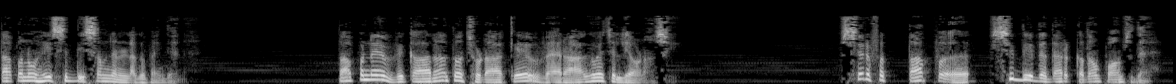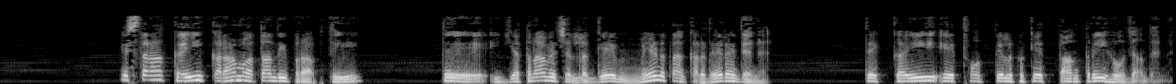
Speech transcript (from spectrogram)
ਤਪ ਨੂੰ ਹੀ ਸਿੱਧੀ ਸਮਝਣ ਲੱਗ ਪੈਂਦੇ ਨੇ। ਤਪ ਨੇ ਵਿਕਾਰਾਂ ਤੋਂ ਛੁਡਾ ਕੇ ਵੈਰਾਗ ਵਿੱਚ ਲਿਆਉਣਾ ਸੀ। ਸਿਰਫ ਤਪ ਸਿੱਧੀ ਦੇ ਦਰ ਕਦੋਂ ਪਹੁੰਚਦਾ ਹੈ? ਇਸ ਤਰ੍ਹਾਂ ਕਈ ਕਰਾਮਾਤਾਂ ਦੀ ਪ੍ਰਾਪਤੀ ਤੇ ਯਤਨਾਂ ਵਿੱਚ ਲੱਗੇ ਮਿਹਨਤਾਂ ਕਰਦੇ ਰਹਿੰਦੇ ਨੇ ਤੇ ਕਈ ਇਥੋਂ ਤਿਲਕ ਕੇ ਤੰਤਰੀ ਹੋ ਜਾਂਦੇ ਨੇ।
